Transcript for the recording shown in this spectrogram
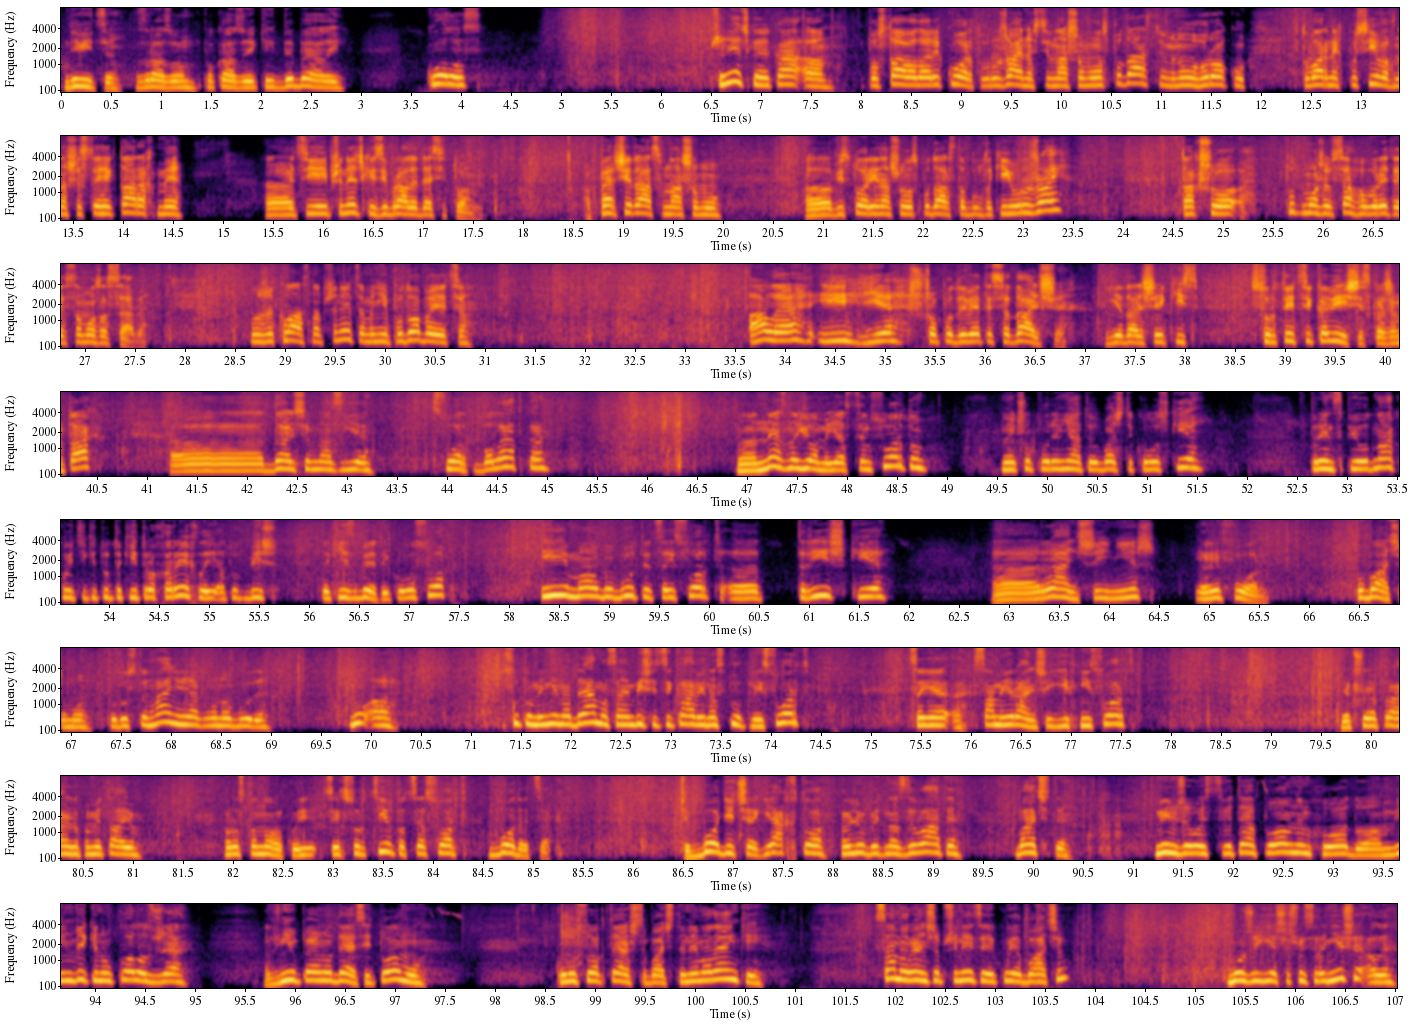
Дивіться, зразу вам показую, який дебелий колос. Пшеничка, яка е, поставила рекорд урожайності в нашому господарстві. Минулого року в товарних посівах на 6 гектарах ми е, цієї пшенички зібрали 10 тонн. Перший раз в нашому в історії нашого господарства був такий урожай. Так що тут може все говорити само за себе. Дуже класна пшениця, мені подобається. Але і є що подивитися далі. Є далі якісь сорти цікавіші, скажімо так. Е, далі в нас є сорт балетка. Е, Не знайомий я з цим сортом. Ну, якщо порівняти, ви бачите колоски. В принципі, однакові, тільки тут такий трохи рихлий, а тут більш такий збитий колосок. І мав би бути цей сорт е, трішки е, ранший, ніж реформ. Побачимо по достиганню, як воно буде. Ну, а суто мені на демо найбільш цікавий наступний сорт. Це є е, самий ранший їхній сорт. Якщо я правильно пам'ятаю розстановку цих сортів, то це сорт Бодецек. Чи бодічек, як хто любить називати. Бачите, він вже ось цвіте повним ходом. Він викинув колос вже днів, певно, 10 тому. Колосок теж, бачите, не маленький. Саме раніша пшениця, яку я бачив. Може є ще щось раніше, але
